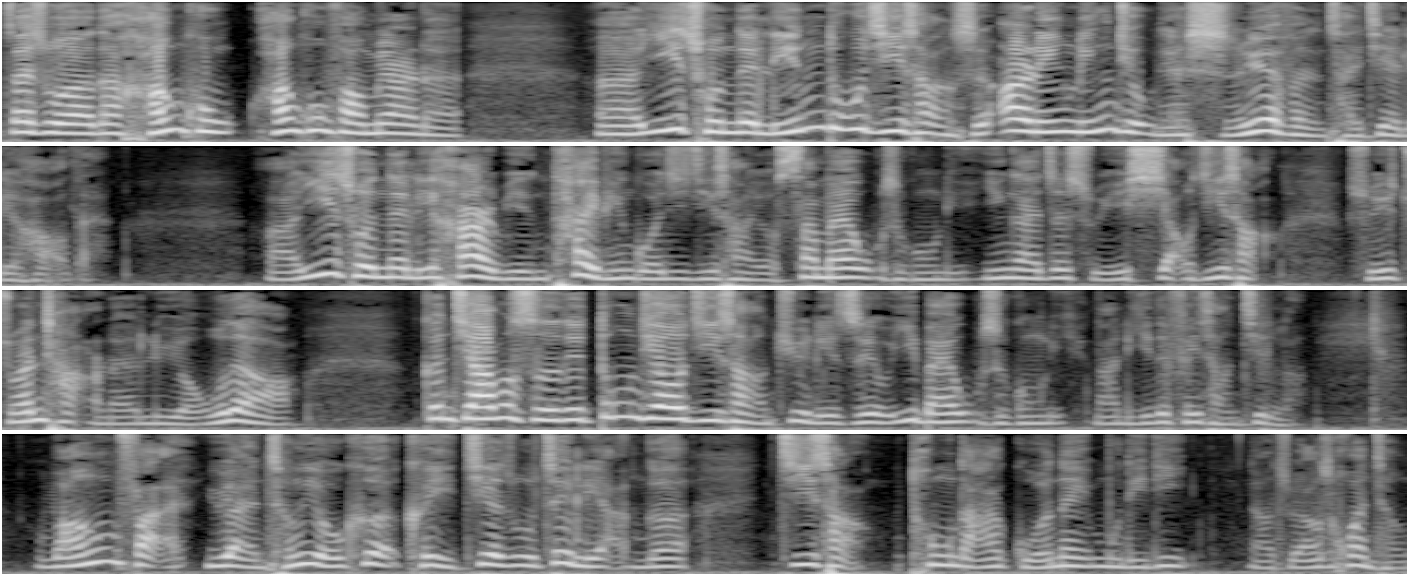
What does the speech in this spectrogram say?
再说它航空航空方面呢，呃，伊春的林都机场是二零零九年十月份才建立好的，啊，伊春的离哈尔滨太平国际机场有三百五十公里，应该这属于小机场，属于转场的旅游的啊。跟佳木斯的东郊机场距离只有一百五十公里，那离得非常近了。往返远程游客可以借助这两个机场通达国内目的地啊，主要是换乘。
